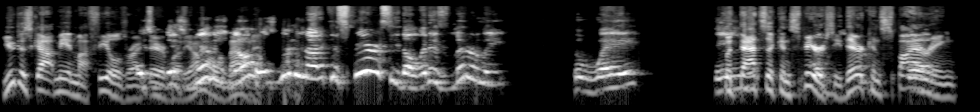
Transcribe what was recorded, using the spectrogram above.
You just got me in my feels right It's- there, it's buddy. I'm really, all about no, it. it's really not a conspiracy, though. It is literally the way. But that's a conspiracy. They're conspiring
